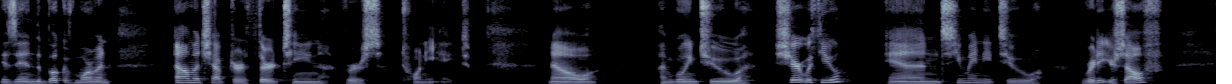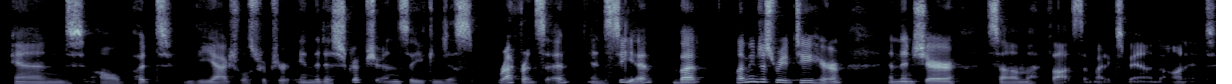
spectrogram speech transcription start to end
is in the Book of Mormon, Alma chapter 13, verse 28. Now, I'm going to share it with you, and you may need to read it yourself and I'll put the actual scripture in the description so you can just reference it and see it. But let me just read it to you here and then share some thoughts that might expand on it.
